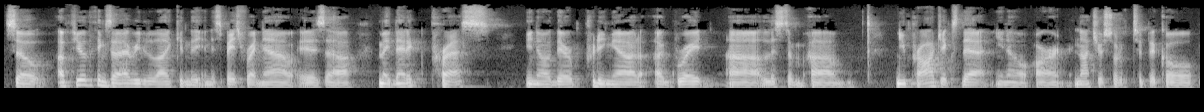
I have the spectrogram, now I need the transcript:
So a few of the things that I really like in the in the space right now is uh, Magnetic Press you know they're putting out a great uh, list of um, new projects that you know are not your sort of typical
